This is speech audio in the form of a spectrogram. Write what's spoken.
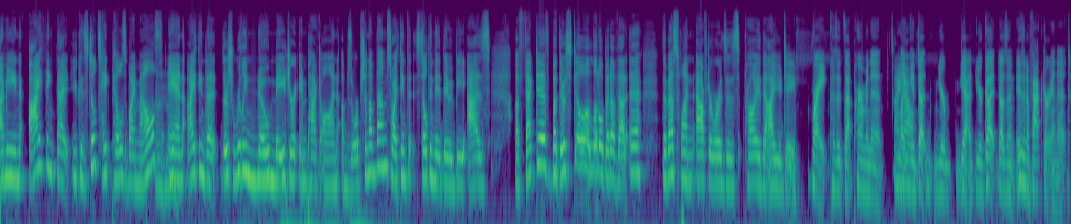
I mean, I think that you can still take pills by mouth, Mm-hmm. and I think that there's really no major impact on absorption of them. So I think that still think that they would be as effective, but there's still a little bit of that. Eh. The best one afterwards is probably the IUD. Right, because it's that permanent. I like know. it does. Your yeah, your gut doesn't isn't a factor in it.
